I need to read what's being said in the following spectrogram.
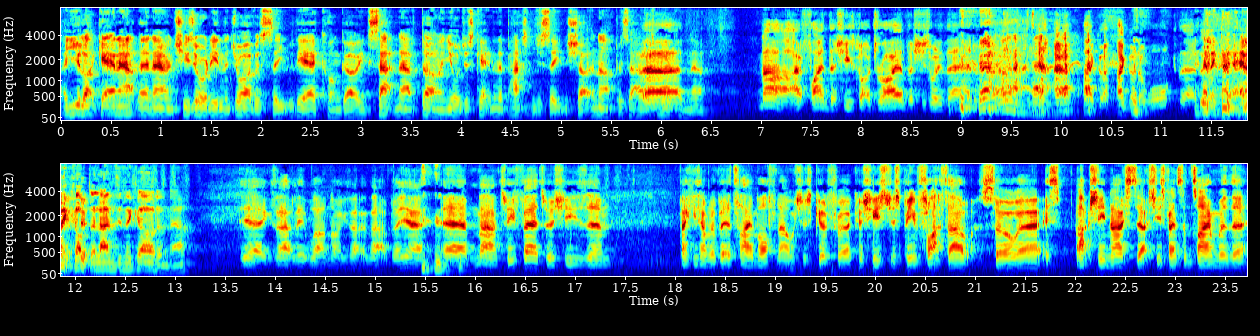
Are you like getting out there now and she's already in the driver's seat with the aircon going, sat nav done, and you're just getting in the passenger seat and shutting up? Is that how it's Uh, working now? Nah, I find that she's got a driver. She's already there ahead of me. I got, I got to walk there. Helic- helicopter lands in the garden now. Yeah, exactly. Well, not exactly that, but yeah. Um, nah, to be fair to her, she's um, Becky's having a bit of time off now, which is good for her because she's just been flat out. So uh, it's actually nice to actually spend some time with her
